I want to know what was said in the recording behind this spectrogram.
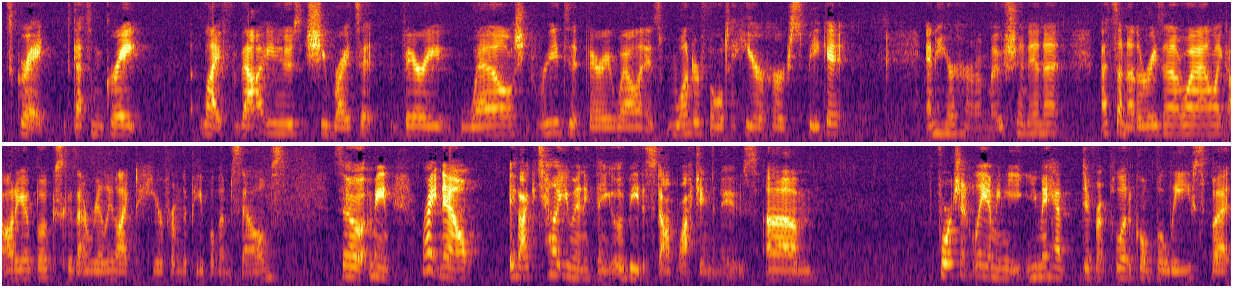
it's great. It's got some great life values. She writes it very well. She reads it very well. And it's wonderful to hear her speak it and hear her emotion in it. That's another reason why I like audiobooks because I really like to hear from the people themselves. So, I mean, right now, if I could tell you anything, it would be to stop watching the news. Um, fortunately, I mean, you, you may have different political beliefs, but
